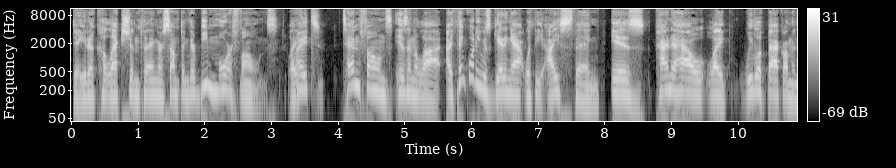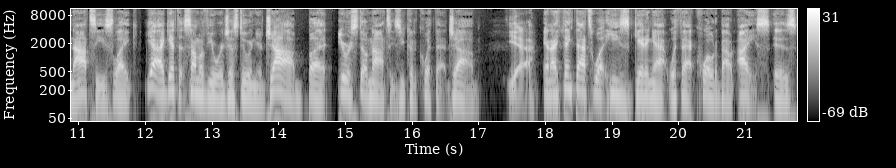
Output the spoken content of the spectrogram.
data collection thing or something, there'd be more phones. Like right. 10 phones isn't a lot. I think what he was getting at with the ICE thing is kind of how, like, we look back on the Nazis, like, yeah, I get that some of you were just doing your job, but you were still Nazis. You could have quit that job. Yeah. And I think that's what he's getting at with that quote about ICE is,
